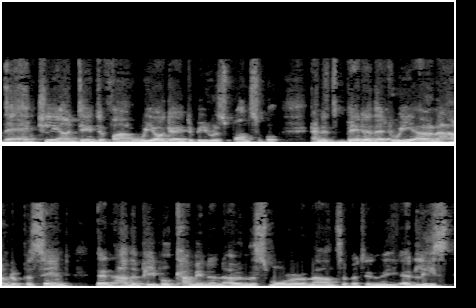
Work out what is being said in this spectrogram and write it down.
they actually identify we are going to be responsible. And it's better that we own 100% than other people come in and own the smaller amounts of it. And the, at least,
